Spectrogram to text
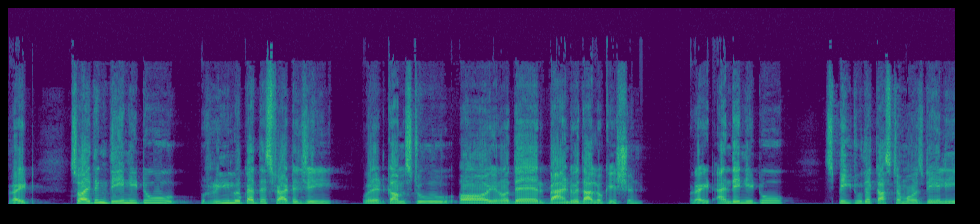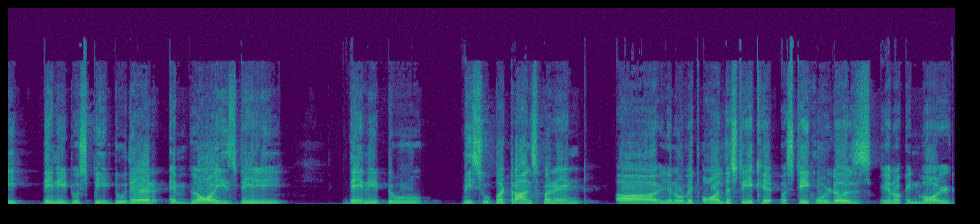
right so i think they need to relook at the strategy when it comes to uh, you know their bandwidth allocation right and they need to speak to their customers daily. They need to speak to their employees daily. They need to be super transparent, uh, you know, with all the stake uh, stakeholders, you know, involved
